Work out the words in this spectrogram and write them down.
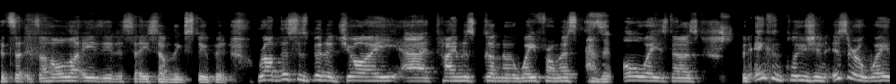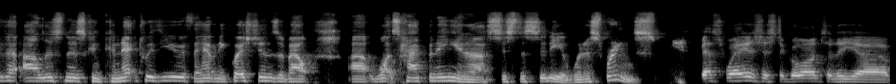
it's, a, it's a whole lot easier to say something stupid. Rob, this has been a joy. Uh, time has gone away from us, as it always does. But in conclusion, is there a way that our listeners can connect with you if they have any questions about uh, what's happening in our sister city of Winter Springs? best way is just to go onto the uh,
